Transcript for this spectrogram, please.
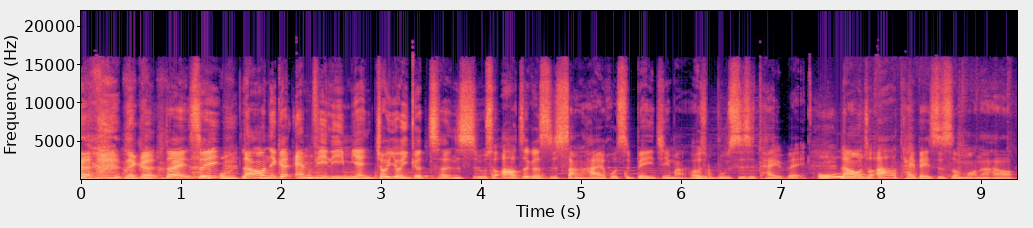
那个对，所以然后那个 MV 里面就有一个城市，我说哦，这个是上海或是北京嘛？我说不是，是台北。然后我说啊，台北是什么呢？然后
